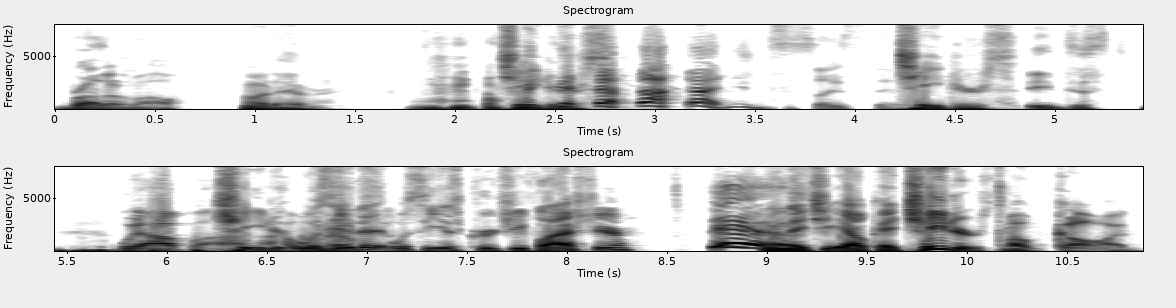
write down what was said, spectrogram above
brother-in-law. Whatever. Cheaters. He's just so silly. Cheaters. He just well, I, I, Cheater. I, was he the, was he his crew chief last year? Yeah. When they cheat? Okay, cheaters. oh God!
